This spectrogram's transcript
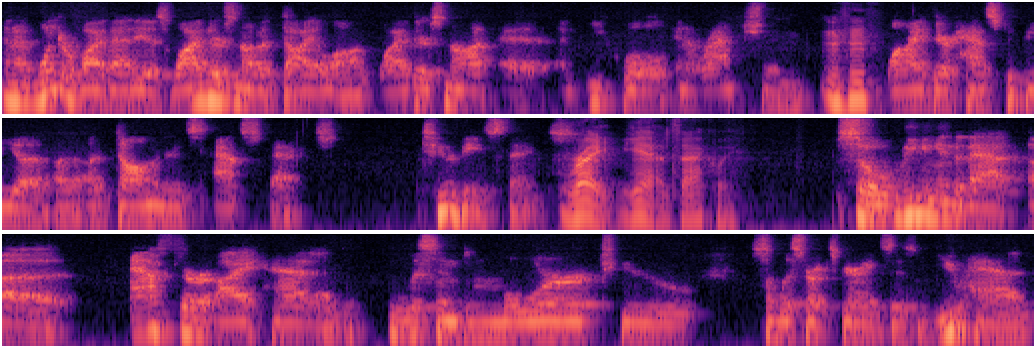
and I wonder why that is. Why there's not a dialogue. Why there's not a, an equal interaction. hmm Why there has to be a, a, a dominance aspect to these things. Right. Yeah. Exactly. So leading into that, uh, after I had listened more to some listener experiences you had,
